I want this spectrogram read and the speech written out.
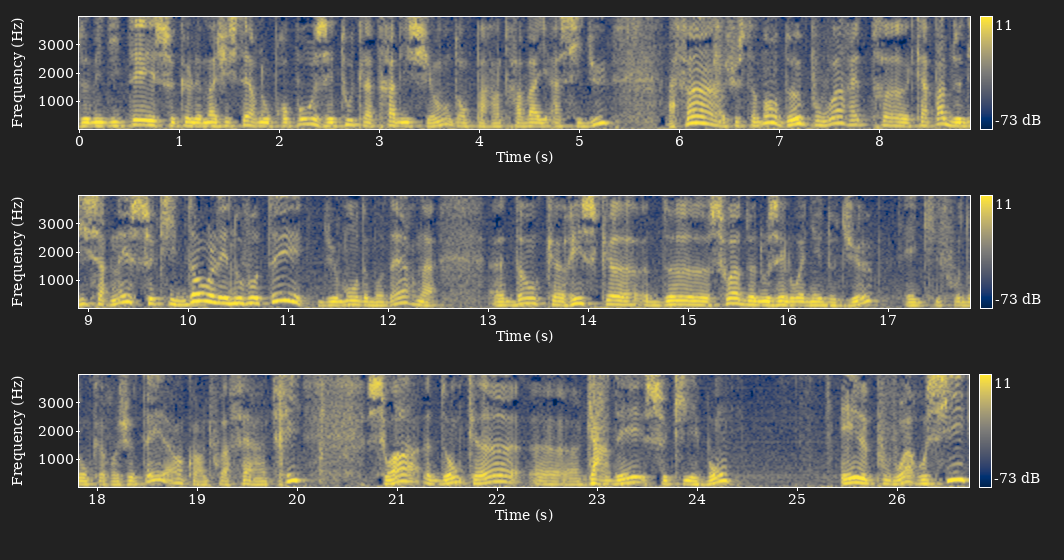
de méditer ce que le magistère nous propose et toute la tradition, donc par un travail assidu, afin justement de pouvoir être euh, capable de discerner ce qui, dans les nouveautés du monde moderne, euh, donc risque de soit de nous éloigner de Dieu, et qu'il faut donc rejeter, hein, encore une fois faire un tri, soit donc euh, euh, garder ce qui est bon et pouvoir aussi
